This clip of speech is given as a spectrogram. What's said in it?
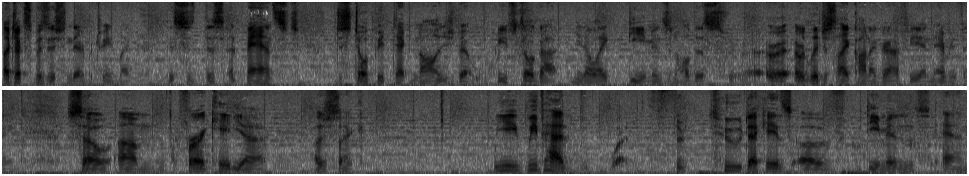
a juxtaposition there between like this is this advanced dystopian technology, but we've still got you know like demons and all this uh, religious iconography and everything. So um, for Arcadia, I was just like, we we've had what th- two decades of demons and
